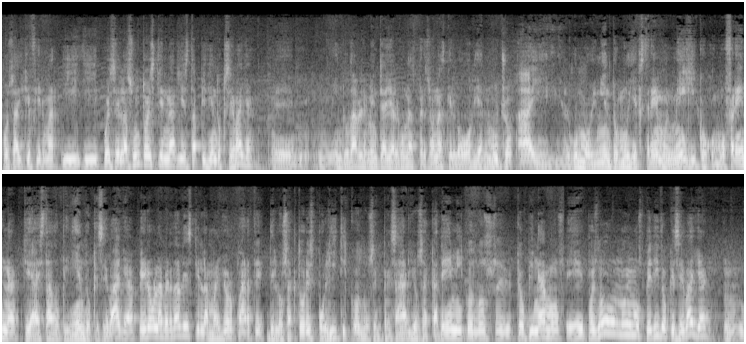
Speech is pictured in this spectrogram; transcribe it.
pues hay que firmar. Y, y pues el asunto es que nadie está pidiendo que se vaya. Eh, indudablemente hay algunas personas que lo odian mucho. Hay algún movimiento muy extremo en México como Frena que ha estado pidiendo que se vaya, pero la verdad es que la mayor parte de los actores políticos, los empresarios, académicos, los eh, que opinamos, eh, pues no, no hemos pedido que se vaya. Mm,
